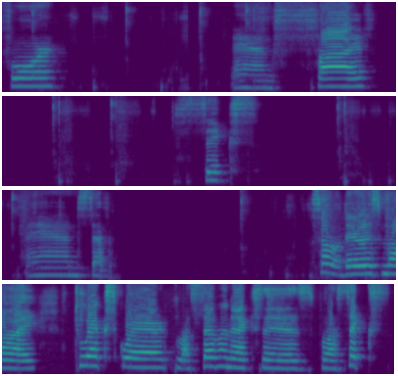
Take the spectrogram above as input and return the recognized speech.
four, and five, six, and seven. So there is my 2x squared plus 7x is plus 6.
